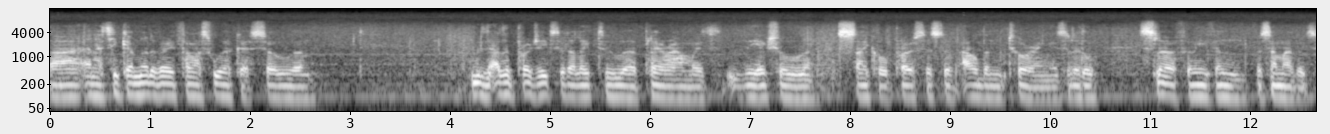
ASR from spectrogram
Uh, and I think I'm not a very fast worker, so um, with other projects that I like to uh, play around with, the actual uh, cycle process of album touring is a little slower for me than for some others.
